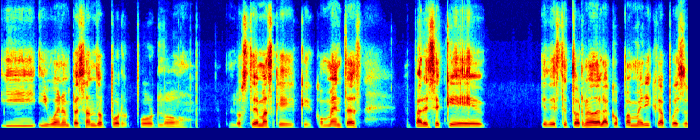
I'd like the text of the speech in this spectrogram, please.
Y, bueno, empezando por, por lo, los temas que, que, comentas, me parece que, que de este torneo de la Copa América, pues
